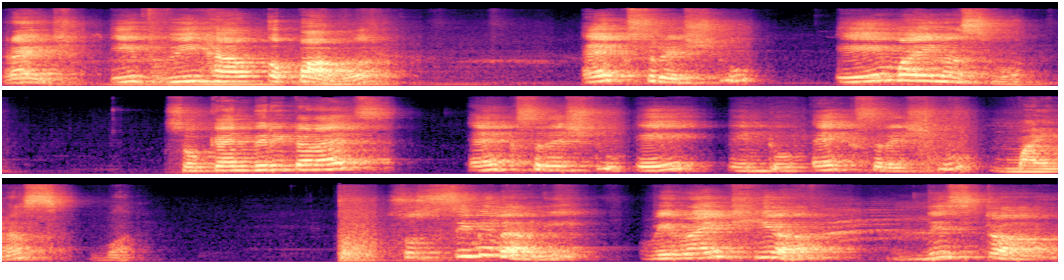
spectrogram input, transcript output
1. Right. If we have a power x raised to a minus 1. So can be written as x raised to a into x raised to minus 1. So similarly, we write here this term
